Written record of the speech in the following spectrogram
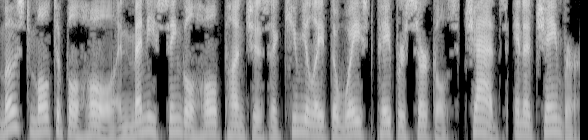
Most multiple-hole and many single-hole punches accumulate the waste paper circles chads in a chamber,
